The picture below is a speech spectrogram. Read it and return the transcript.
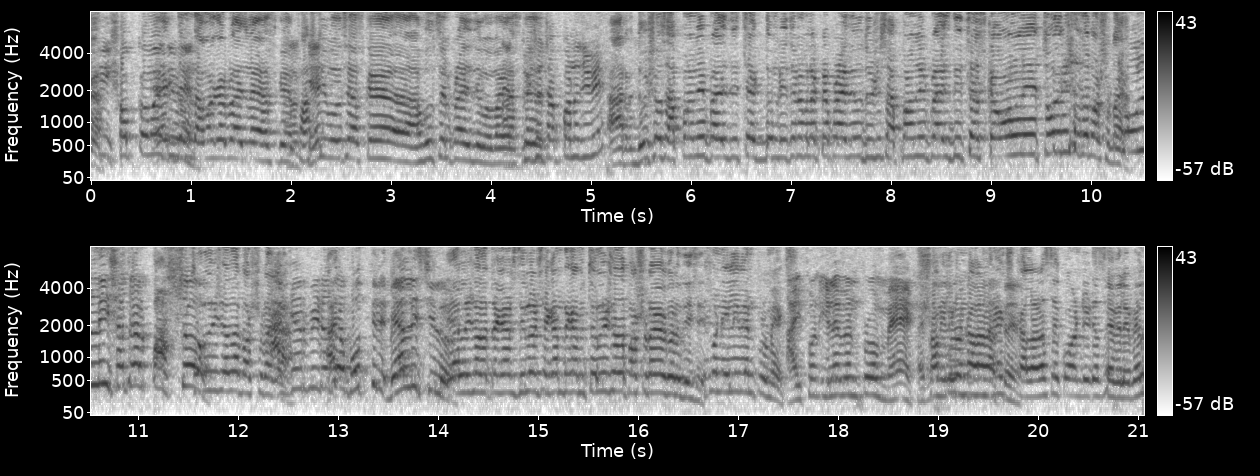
আপনি সব কমাই একদম দিবেন ধামাকা প্রাইস ভাই আজকে Okay. ফার্স্টই বলছি আজকে হোলসেল প্রাইস দেব ভাই আজকে 256 জিবি আর 256 এর প্রাইস দিচ্ছে একদম রিজনেবল একটা প্রাইস দেব 256 এর প্রাইস দিচ্ছে আজকে অনলি 40500 টাকা 40500 40500 টাকা আগের ভিডিওতে 32 42 ছিল 42000 টাকা ছিল সেখান থেকে আমি 40500 টাকা করে দিয়েছি iPhone 11 Pro Max iPhone 11 Pro Max সবগুলো কালার আছে কালার আছে কোয়ান্টিটি আছে अवेलेबल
